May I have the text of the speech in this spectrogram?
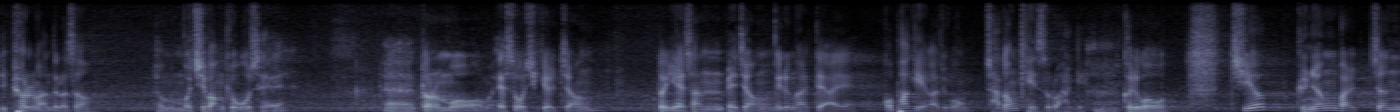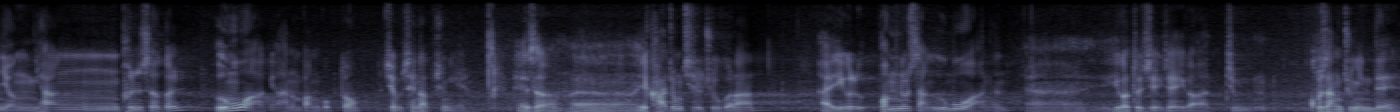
이 표를 만들어서 뭐 지방 교부세 에, 또는 뭐 SOC 결정 또 예산 배정 이런 거 할 때 아예 곱하기 해가지고 자동 케이스로 하게 어, 그리고 지역 균형 발전 영향 분석을 의무화하게 하는 방법도 지금 생각 중이에요. 그래서 어, 이 가중치를 주거나 아, 이걸 법률상 의무화하는 어, 이것도 이제 저희가 지금 구상 중인데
